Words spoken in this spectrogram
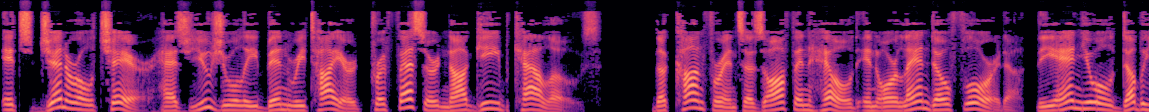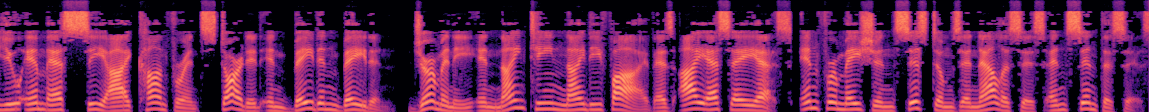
Its general chair has usually been retired Professor Nagib Callaos. The conference is often held in Orlando, Florida. The annual WMSCI conference started in Baden-Baden, Germany in 1995 as ISAS Information Systems Analysis and Synthesis.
